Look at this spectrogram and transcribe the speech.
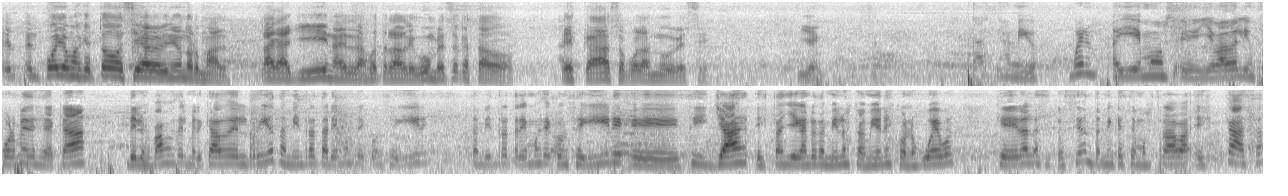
el, el pollo más que todo sí ha venido normal. La gallina y las otras las legumbres, eso que ha estado escaso por las nubes, sí. Bien. Gracias, amigo. Bueno, ahí hemos eh, llevado el informe desde acá de los bajos del mercado del río. También trataremos de conseguir, también trataremos de conseguir eh, si ya están llegando también los camiones con los huevos, que era la situación también que se mostraba escasa,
